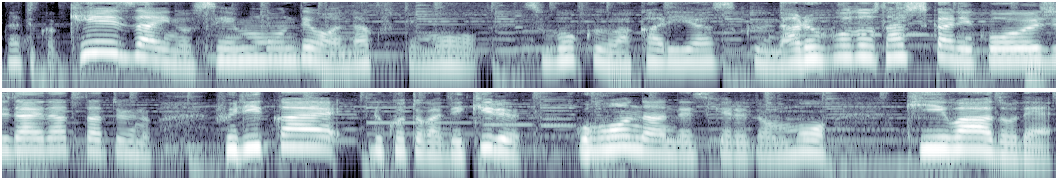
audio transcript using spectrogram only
なんていうか経済の専門ではなくてもすごく分かりやすくなるほど確かにこういう時代だったというのを振り返ることができるご本なんですけれどもキーワードで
